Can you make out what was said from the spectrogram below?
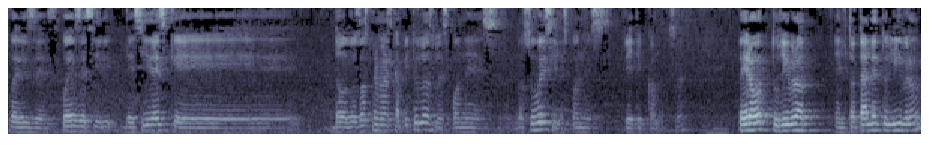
puedes, des- puedes decir, decides que los dos primeros capítulos les pones, los subes y les pones Creative Commons, ¿no? Pero tu libro, el total de tu libro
